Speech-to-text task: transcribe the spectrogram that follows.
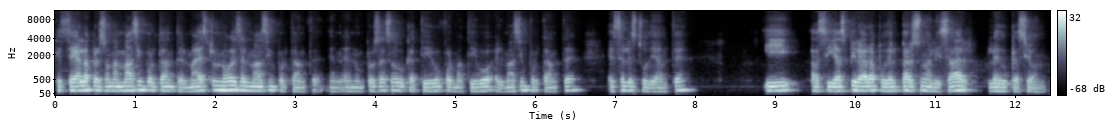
que sea la persona más importante. El maestro no es el más importante. En, un proceso educativo, formativo, el más importante es el estudiante y así aspirar a poder personalizar la educación,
